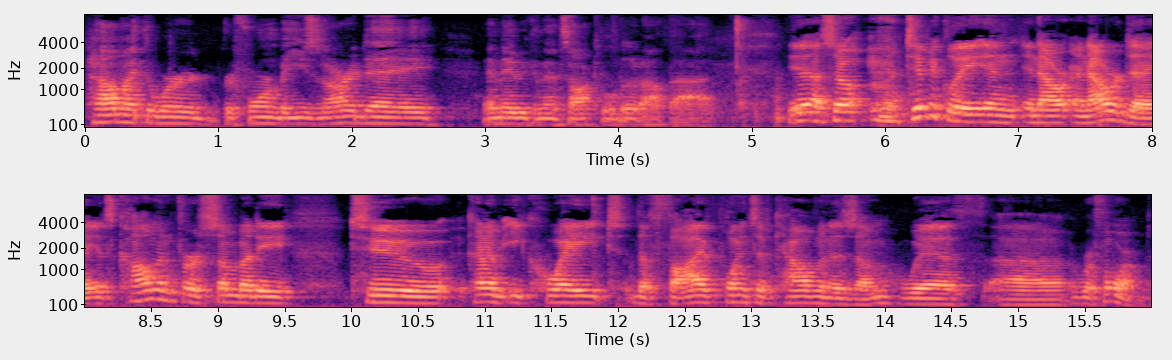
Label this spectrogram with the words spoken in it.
how might the word reform be used in our day? And maybe we can then talk a little bit about that. Yeah. So typically in, in our in our day, it's common for somebody to kind of equate the five points of Calvinism with uh, Reformed.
